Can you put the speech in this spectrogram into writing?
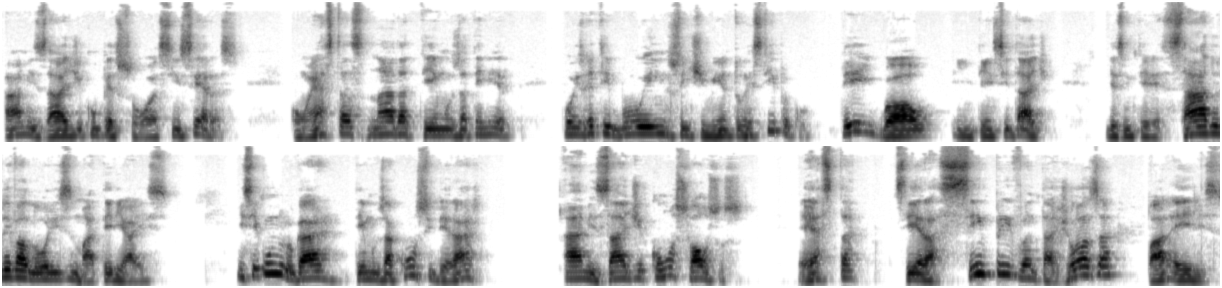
a amizade com pessoas sinceras. Com estas, nada temos a temer, pois retribuem o sentimento recíproco, de igual intensidade, desinteressado de valores materiais. Em segundo lugar, temos a considerar a amizade com os falsos. Esta será sempre vantajosa para eles.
